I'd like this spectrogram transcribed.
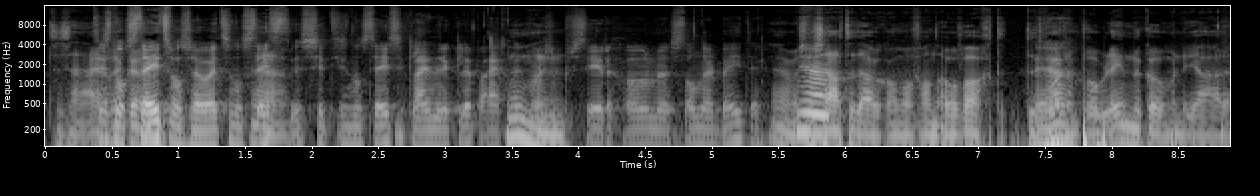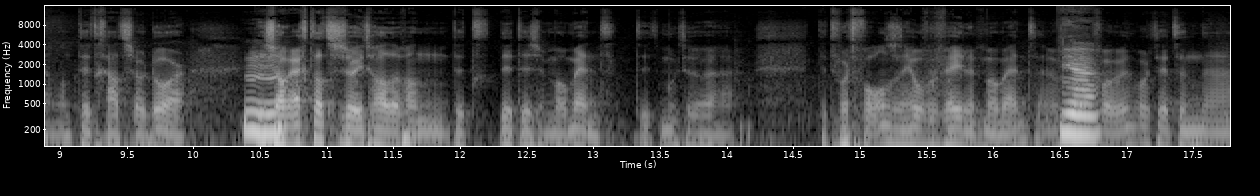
Het is eigenlijk nog een- steeds wel zo. Het is nog steeds, Ja. City is nog steeds een kleinere club eigenlijk, maar ze Mhm. presteren gewoon eh, standaard beter. Ja, maar Ja. ze zaten daar ook allemaal van, oh wacht, dit Ja. wordt een probleem de komende jaren. Want dit gaat zo door. Mhm. Je zag echt dat ze zoiets hadden van, dit, dit is een moment. Dit moeten we... Dit wordt voor ons een heel vervelend moment. En voor, Ja. voor hun wordt dit een, eh,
